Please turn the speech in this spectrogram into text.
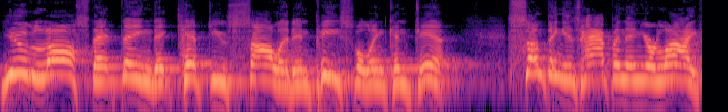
You've lost that thing that kept you solid and peaceful and content. Something has happened in your life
